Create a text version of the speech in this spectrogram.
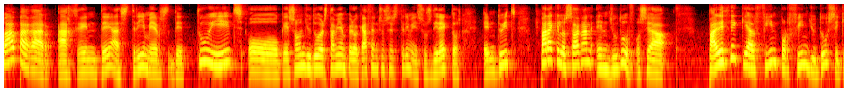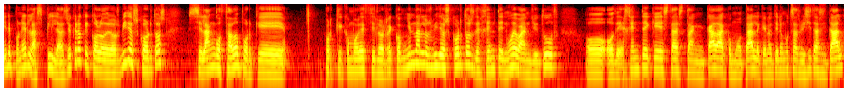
va a pagar a gente, a streamers de Twitch o que son youtubers también, pero que hacen sus streamings, sus directos en Twitch, para que los hagan en YouTube. O sea, parece que al fin, por fin, YouTube se quiere poner las pilas. Yo creo que con lo de los vídeos cortos se la han gozado porque, porque como decirlo, recomiendan los vídeos cortos de gente nueva en YouTube o, de gente que está estancada como tal, que no tiene muchas visitas y tal,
